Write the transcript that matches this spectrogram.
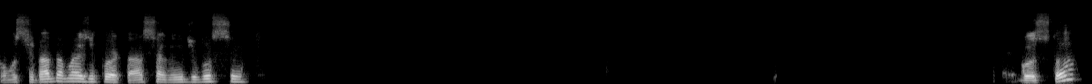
como se nada mais importasse além de você. Gostou?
